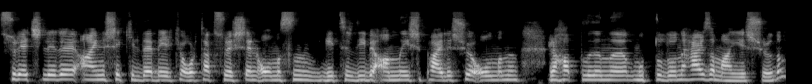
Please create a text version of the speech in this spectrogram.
süreçleri aynı şekilde belki ortak süreçlerin olmasının getirdiği bir anlayışı paylaşıyor olmanın rahatlığını, mutluluğunu her zaman yaşıyordum.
